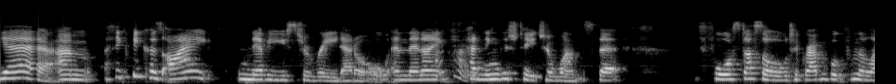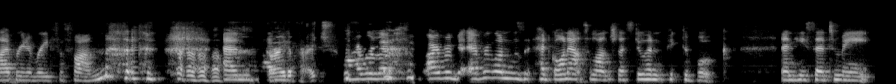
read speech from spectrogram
Yeah. Um, I think because I never used to read at all. And then I Okay. had an English teacher once that forced us all to grab a book from the library to read for fun. and um, great approach I remember I remember everyone was had gone out to lunch and I still hadn't picked a book. And he said to me,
